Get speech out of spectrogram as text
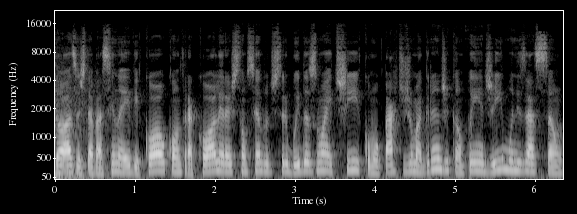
Doses da vacina Evicol contra a cólera estão sendo distribuídas no Haiti como parte de uma grande campanha de imunização.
